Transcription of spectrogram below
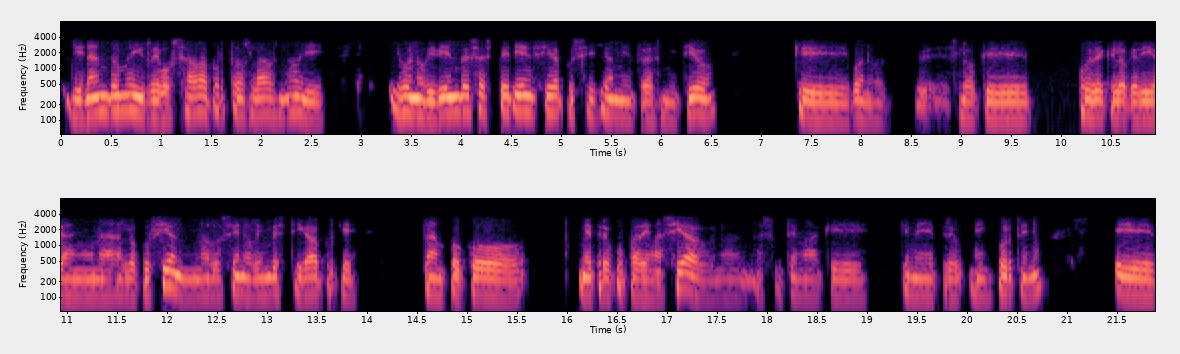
llenándome y rebosaba por todos lados, ¿no? Y, y bueno, viviendo esa experiencia, pues ella me transmitió que, bueno, es lo que puede que lo que diga en una locución, no lo sé, no lo he investigado porque tampoco me preocupa demasiado, no, es un tema que, que me, me importe, ¿no? Eh,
